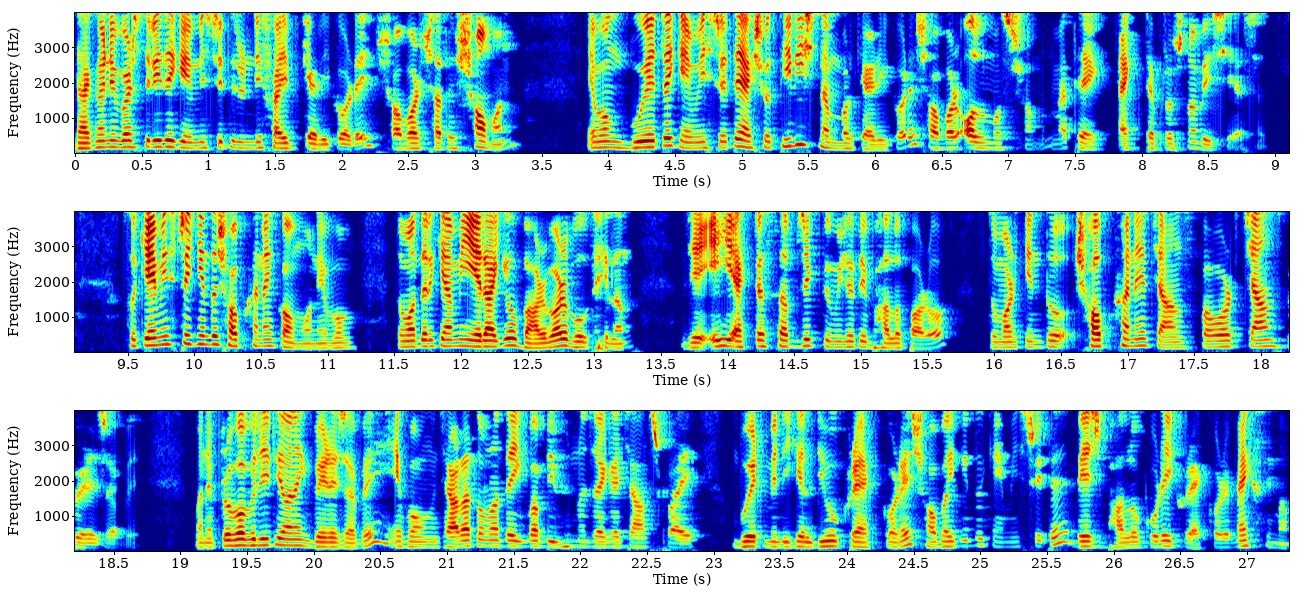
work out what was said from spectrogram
ঢাকা ইউনিভার্সিটিতে কেমিস্ট্রিতে টোয়েন্টি ফাইভ ক্যারি করে, সবার সাথে সমান। এবং বুয়েটে কেমিস্ট্রিতে একশো তিরিশ নাম্বার ক্যারি করে, সবার অলমোস্ট সমান। ম্যাথে একটা প্রশ্ন বেশি আসে। সো কেমিস্ট্রি কিন্তু সবখানে কমন এবং তোমাদেরকে আমি এর আগেও বারবার বলছিলাম যে এই একটা সাবজেক্ট তুমি যদি ভালো পারো, তোমার কিন্তু সবখানে চান্স পাওয়ার চান্স বেড়ে যাবে। মানে প্রবাবিলিটি অনেক বেড়ে যাবে এবং যারা তোমরা দেখবা বিভিন্ন জায়গায় চান্স পায় বুয়েট মেডিকেল ডিউ ক্র্যাক করে, সবাই কিন্তু কেমিস্ট্রিতে বেশ ভালো করেই ক্র্যাক করে ম্যাক্সিমাম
